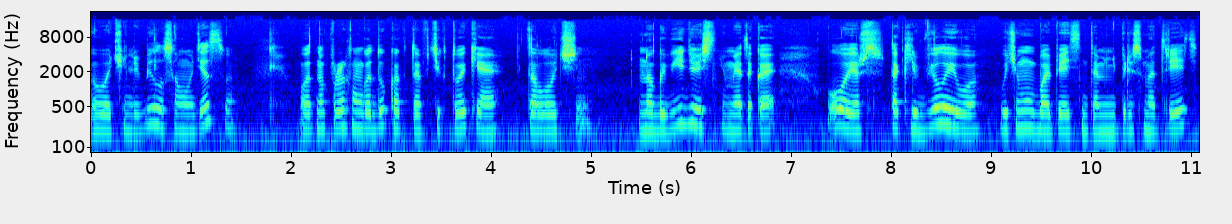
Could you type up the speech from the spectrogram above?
его очень любила с самого детства. Вот, но в прошлом году как-то в ТикТоке стало очень много видео с ним. Я такая, ой, я ж так любила его, почему бы опять там не пересмотреть?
